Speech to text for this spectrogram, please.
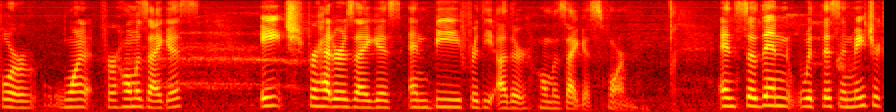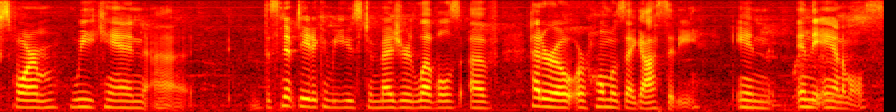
for one for homozygous, H for heterozygous, and B for the other homozygous form. And so then with this in matrix form, we can, uh, the SNP data can be used to measure levels of hetero or homozygosity in, in the animals.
